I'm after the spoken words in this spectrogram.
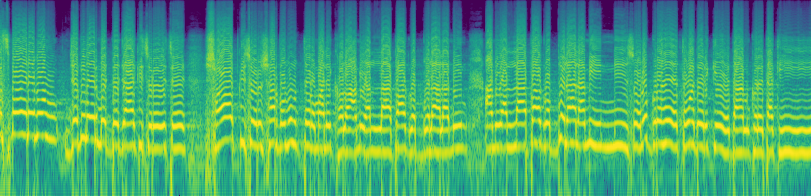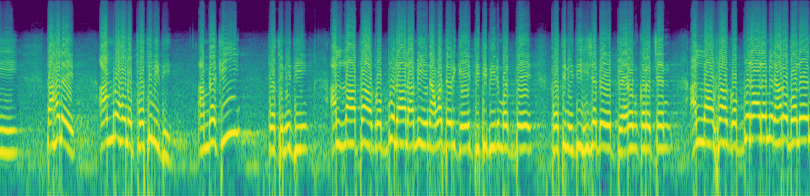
আসমান এবং জমিনের মধ্যে যা কিছু রয়েছে, সব কিছুর সার্বভৌমত্বর মালিক হলো আমি আল্লাহ পাক রব্বুল আলামিন। আমি আল্লাহ পাক রব্বুল আলামিন নিজ অনুগ্রহে তোমাদেরকে দান করে থাকি। তাহলে আমরা হলো প্রতিনিধি। আমরা কি? প্রতিনিধি। আল্লাহ পাক রব্বুল আলামিন আমাদেরকে পৃথিবীর মধ্যে প্রতিনিধি হিসেবে প্রেরণ করেছেন। আল্লাহ পাক রব্বুল আলামিন আরও বলেন,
